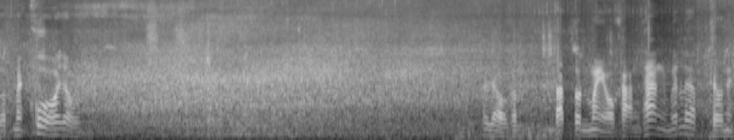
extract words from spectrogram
รถแมค โครเขาเจ้าเขาเจ้าก็ตัดต้นไม้ออกข้างทางหมดแล้วครับแถวนี้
